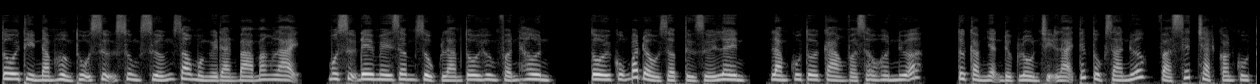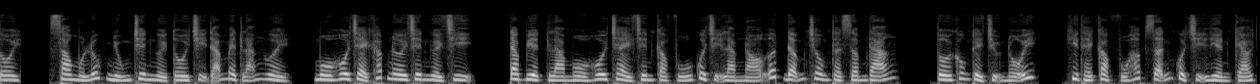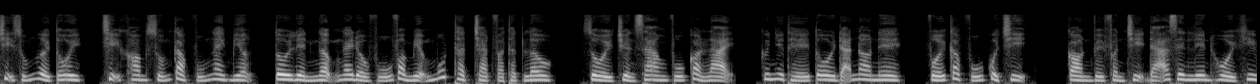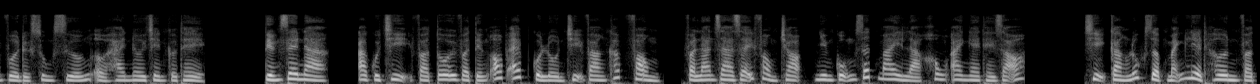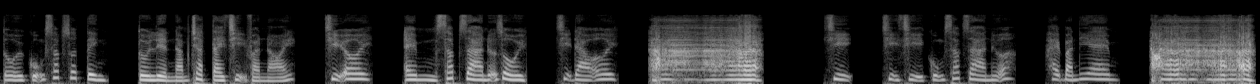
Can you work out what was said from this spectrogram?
Tôi thì nằm hưởng thụ sự sung sướng do một người đàn bà mang lại một sự đê mê dâm dục làm tôi hưng phấn hơn. Tôi cũng bắt đầu dập từ dưới lên làm cu tôi càng vào sâu hơn nữa. Tôi cảm nhận được lồn chị lại tiếp tục ra nước và siết chặt con cu tôi. Sau một lúc nhúng trên người tôi chị đã mệt lãng người mồ hôi chảy khắp nơi trên người chị, đặc biệt là mồ hôi chảy trên cặp vú của chị làm nó ướt đẫm trông thật dâm đãng. Tôi không thể chịu nổi, khi thấy cặp vú hấp dẫn của chị liền kéo chị xuống người tôi, chị khom xuống cặp vú ngay miệng, tôi liền ngậm ngay đầu vú vào miệng mút thật chặt và thật lâu, rồi chuyển sang vú còn lại. Cứ như thế tôi đã no nê với cặp vú của chị. Còn về phần chị đã rên liên hồi khi vừa được sung sướng ở hai nơi trên cơ thể. Tiếng rên à à của chị và tôi và tiếng óp ép của lồn chị vang khắp phòng và lan ra dãy phòng trọ nhưng cũng rất may là không ai nghe thấy rõ. Chị càng lúc dập mãnh liệt hơn và tôi cũng sắp xuất tinh. Tôi liền nắm chặt tay chị và nói chị ơi em sắp ra nữa rồi. Chị đào ơi. À, à, à. à. chị chị chị cũng sắp ra nữa. Hãy bắn đi em. À, à,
